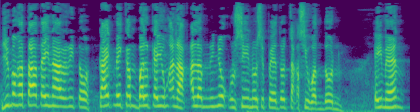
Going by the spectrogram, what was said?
Yung mga tatay narito, kahit may kambal kayong anak, alam ninyo kung sino si Pedro at si Juan doon. Amen?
